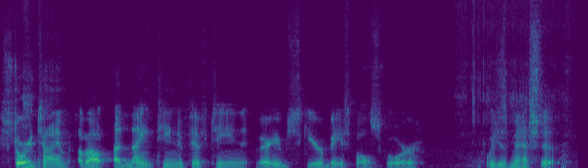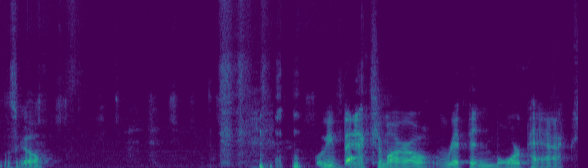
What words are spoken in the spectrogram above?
Story hmm. time about a 19 to 15, very obscure baseball score. We just matched it. Let's go. we'll be back tomorrow, ripping more packs,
